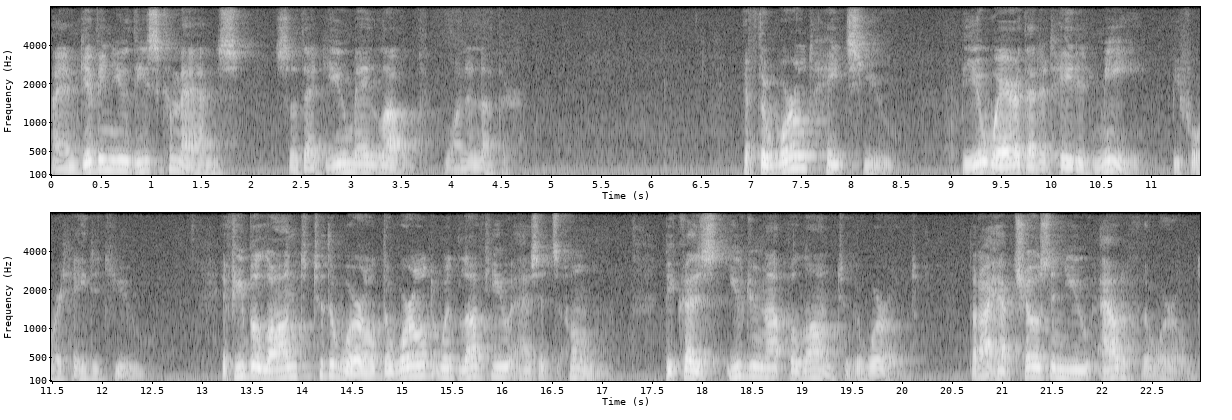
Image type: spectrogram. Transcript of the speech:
I am giving you these commands so that you may love one another. If the world hates you, be aware that it hated me before it hated you. If you belonged to the world, the world would love you as its own, because you do not belong to the world. But I have chosen you out of the world.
